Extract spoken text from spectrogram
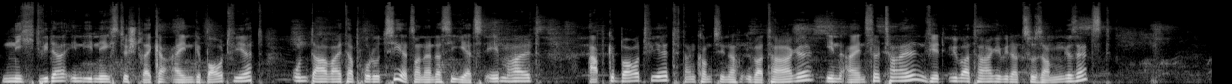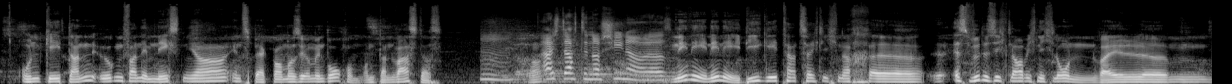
nicht wieder in die nächste Strecke eingebaut wird und da weiter produziert, sondern dass sie jetzt eben halt abgebaut wird, dann kommt sie nach über Tage in Einzelteilen, wird über Tage wieder zusammengesetzt und geht dann irgendwann im nächsten Jahr ins Bergbaumuseum in Bochum und dann war's das. Ah, ich dachte nach China oder so. Nee, nee, nee, nee, die geht tatsächlich nach, äh, es würde sich glaube ich nicht lohnen, weil ähm,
